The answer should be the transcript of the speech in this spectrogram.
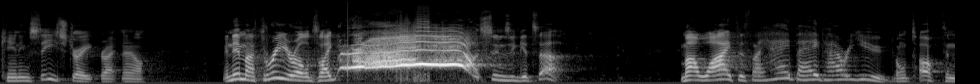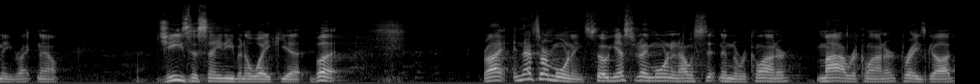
can't even see straight right now." And then my three year old's like, as soon as he gets up. My wife is like, hey, babe, how are you? Don't talk to me right now. Jesus ain't even awake yet. But, right? And that's our morning. So, yesterday morning, I was sitting in the recliner, my recliner, praise God.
